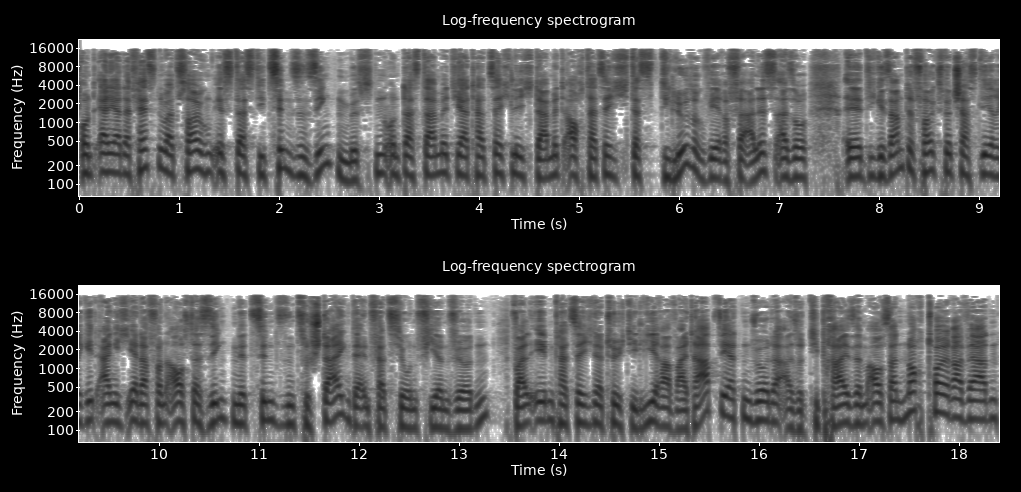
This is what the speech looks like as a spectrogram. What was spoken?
und er ja der festen Überzeugung ist, dass die Zinsen sinken müssten und dass damit ja tatsächlich, damit auch tatsächlich das die Lösung wäre für alles. Also äh, die gesamte Volkswirtschaftslehre geht eigentlich eher davon aus, dass sinkende Zinsen zu steigender Inflation führen würden, weil eben tatsächlich natürlich die Lira weiter abwerten würde, also die Preise im Ausland noch teurer werden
